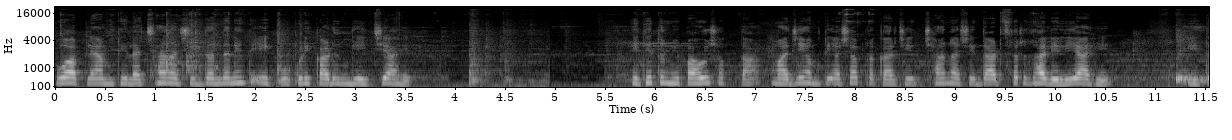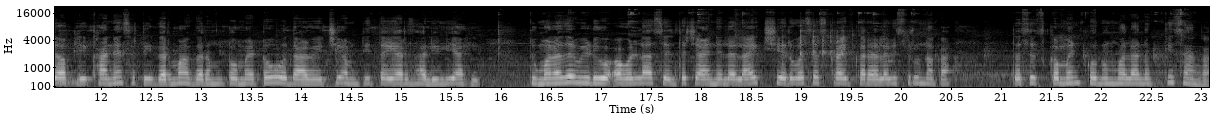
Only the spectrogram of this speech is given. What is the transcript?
व आपल्या आमटीला छान अशी दणदणीत एक उकळी काढून घ्यायची आहे. इथे तुम्ही पाहू शकता माझी आमटी अशा प्रकारची छान अशी दाटसर झालेली आहे. इथं आपली खाण्यासाठी गरमागरम टोमॅटो व डाळव्याची आमटी तयार झालेली आहे. तुम्हाला जर व्हिडिओ आवडला असेल तर चॅनलला लाईक शेअर व सबस्क्राईब करायला विसरू नका. तसेच कमेंट करून मला नक्की सांगा.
